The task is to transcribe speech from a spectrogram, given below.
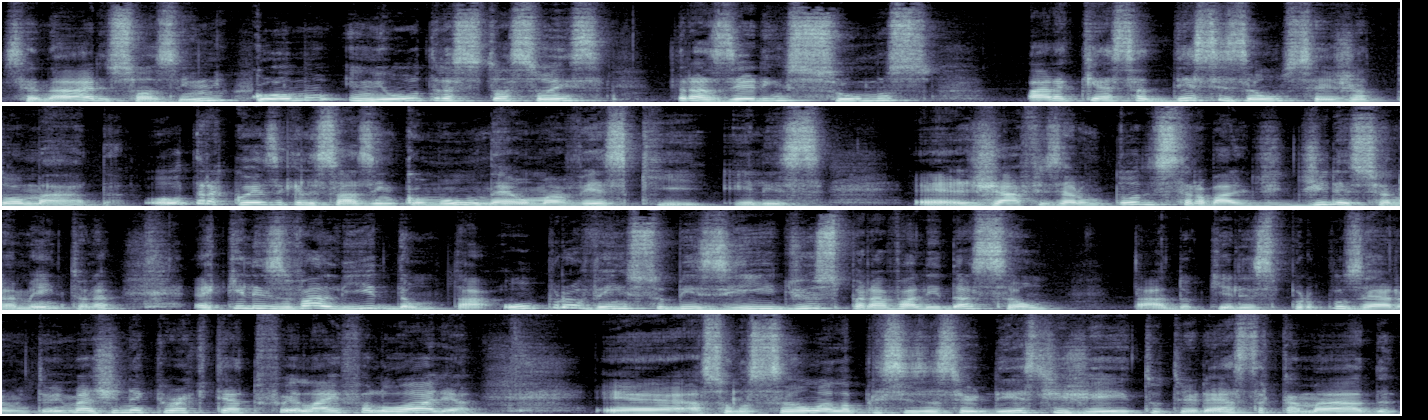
cenários sozinho, como em outras situações trazer insumos para que essa decisão seja tomada. Outra coisa que eles fazem em comum, né, uma vez que eles é, já fizeram todo esse trabalho de direcionamento, né, é que eles validam, tá, ou provém subsídios para a validação tá, do que eles propuseram. Então imagina que o arquiteto foi lá e falou, olha, é, a solução ela precisa ser deste jeito, ter esta camada.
